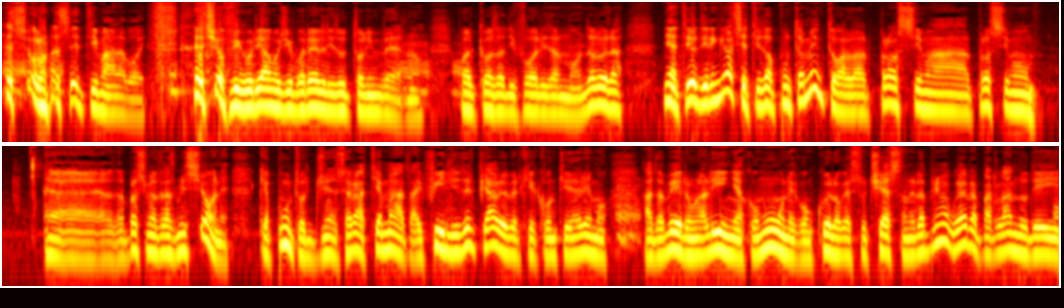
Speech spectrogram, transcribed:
È solo una settimana poi. E ciò figuriamoci Porelli tutto l'inverno, qualcosa di fuori dal mondo. Allora, niente, io ti ringrazio e ti do appuntamento alla prossima, al prossimo eh, la prossima trasmissione che appunto sarà chiamata ai figli del Piave perché continueremo ad avere una linea comune con quello che è successo nella prima guerra parlando dei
